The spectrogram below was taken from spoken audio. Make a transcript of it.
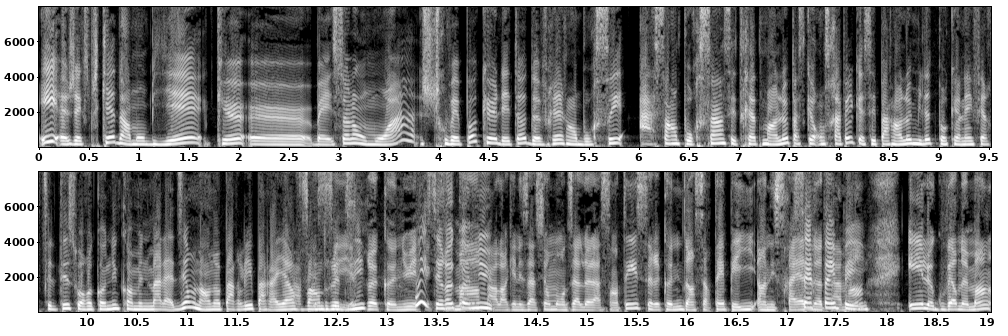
Et euh, j'expliquais dans mon billet que, euh, ben, selon moi, je trouvais pas que l'État devrait rembourser à 100% ces traitements-là, parce qu'on se rappelle que ces parents-là militent pour que l'infertilité soit reconnue comme une maladie. On en a parlé par ailleurs vendredi. C'est reconnu, Oui, c'est reconnu. par l'Organisation mondiale de la santé. C'est reconnu dans certains pays, en Israël Certains notamment. pays. Et le gouvernement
